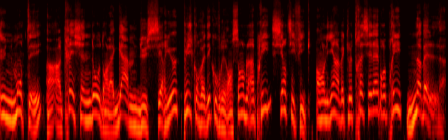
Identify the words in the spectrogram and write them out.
une montée, hein, un crescendo dans la gamme du sérieux, puisqu'on va découvrir ensemble un prix scientifique en lien avec le très célèbre prix Nobel.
